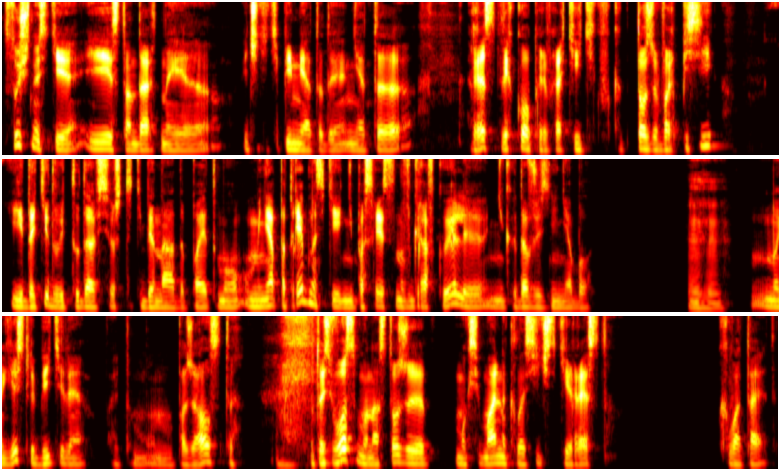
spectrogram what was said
сущности и стандартные HTTP методы. Нет, REST легко превратить в, как, тоже в RPC и докидывать туда все, что тебе надо. Поэтому у меня потребностей непосредственно в GraphQL никогда в жизни не было. Угу. Но есть любители, поэтому, ну, пожалуйста. Ну, то есть в у нас тоже максимально классический REST хватает.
